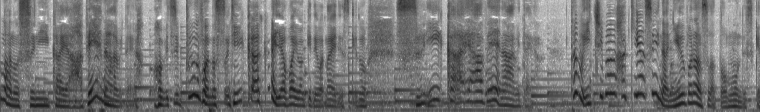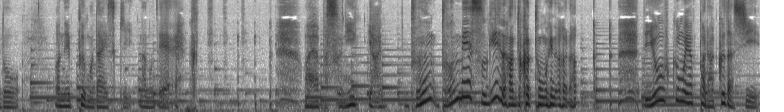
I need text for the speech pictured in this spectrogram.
ーマのスニーカーやべえなみたいな。別にプーマのスニーカーがやばいわけではないですけどスニーカーやべえなみたいな。多分一番履きやすいのはニューバランスだと思うんですけど、まあね、プーマ大好きなので。まあやっぱスニーいや文文明すげえなとかって思いながら。で洋服もやっぱ楽だし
